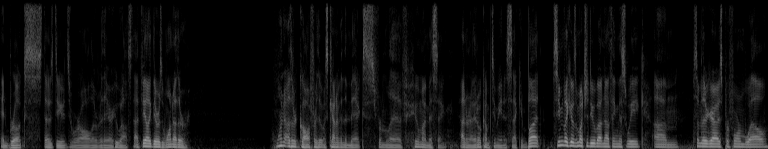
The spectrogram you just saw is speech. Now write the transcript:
and Brooks. Those dudes were all over there. Who else? I feel like there was one other, one other golfer that was kind of in the mix from LIV. Who am I missing? I don't know. It'll come to me in a second. But seemed like it was much ado about nothing this week. Um, some other guys performed well.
